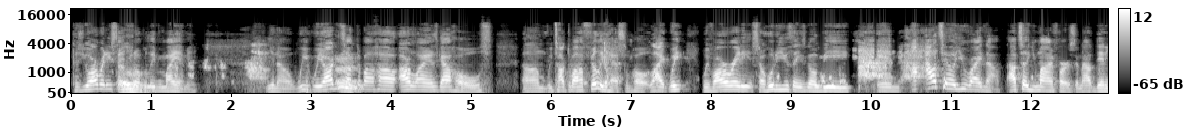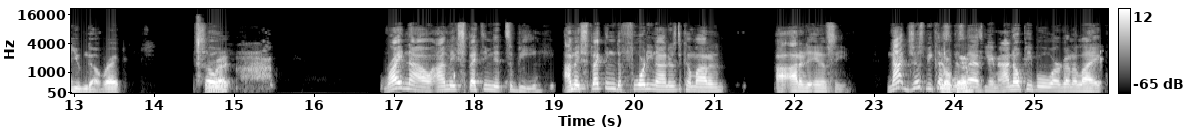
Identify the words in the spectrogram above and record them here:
Because you already said you don't Oh. believe in Miami. You know, we we already talked Mm. about how our Lions got holes. Um, we talked about how Philly has some holes. Like we we've already. So who do you think is going to be? in I, I'll tell you right now. I'll tell you mine first, and I'll, then you can go. Right. So Right. Right now, I'm expecting it to be. I'm expecting the 49ers to come out of uh, out of the NFC. Not just because of this last game. I know people are gonna like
